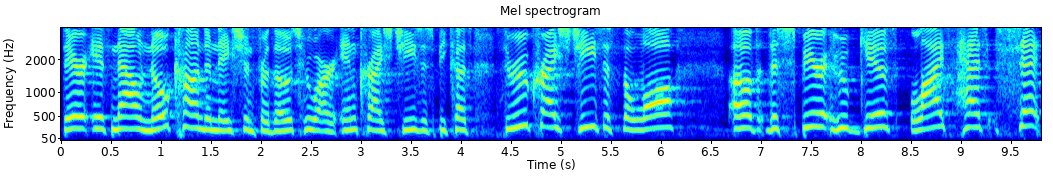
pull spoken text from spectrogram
there is now no condemnation for those who are in Christ Jesus because through Christ Jesus, the law of the Spirit who gives life has set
